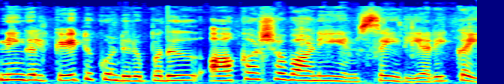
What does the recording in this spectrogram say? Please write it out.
நீங்கள் கேட்டுக்கொண்டிருப்பது ஆகாஷவாணியின் செய்தி அறிக்கை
